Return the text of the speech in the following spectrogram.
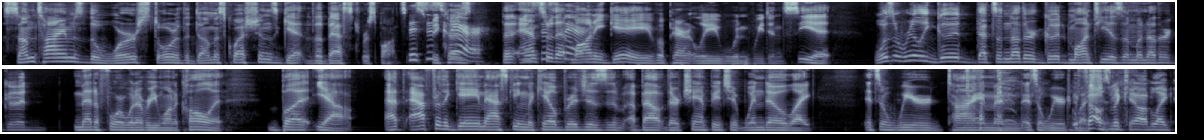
sometimes the worst or the dumbest questions get the best responses. This is because fair. the answer is that fair. Monty gave, apparently, when we didn't see it, was a really good. That's another good Montyism, another good metaphor, whatever you want to call it. But yeah, at after the game, asking Mikal Bridges about their championship window, like it's a weird time and it's a weird If question. I was Mikal, I'd like,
